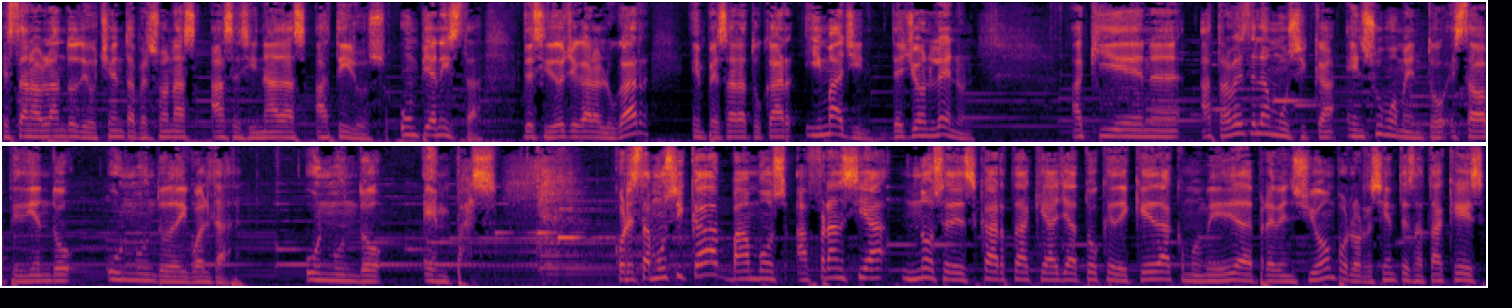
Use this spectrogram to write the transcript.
están hablando de 80 personas asesinadas a tiros. Un pianista decidió llegar al lugar, empezar a tocar Imagine de John Lennon, a quien eh, a través de la música en su momento estaba pidiendo un mundo de igualdad, un mundo en paz. Con esta música vamos a Francia. No se descarta que haya toque de queda como medida de prevención por los recientes ataques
